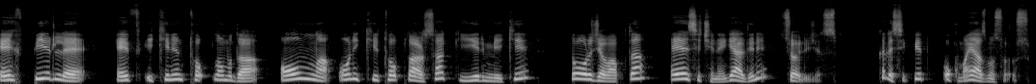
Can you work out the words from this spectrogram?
F1 ile F2'nin toplamı da 10 ile 12'yi toplarsak 22. Doğru cevap da E seçeneği geldiğini söyleyeceğiz. Klasik bir okuma yazma sorusu.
